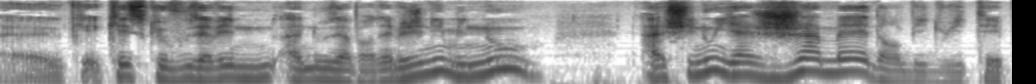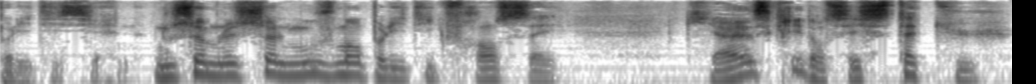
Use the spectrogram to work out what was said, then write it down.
euh, qu'est-ce que vous avez à nous apporter? Mais je dis, mais nous, chez nous, il n'y a jamais d'ambiguïté politicienne. Nous sommes le seul mouvement politique français qui a inscrit dans ses statuts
